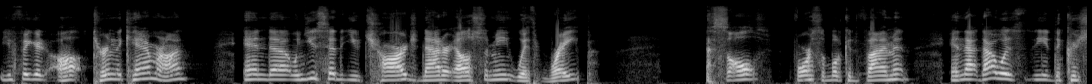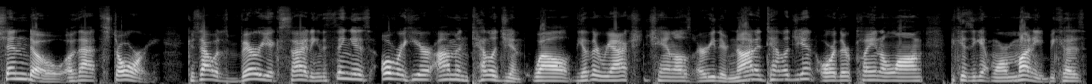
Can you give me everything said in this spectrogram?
you figured, I'll turn the camera on. And uh, when you said that you charged Nader Elshamy with rape, assault, forcible confinement, and that that was the the crescendo of that story because that was very exciting. The thing is, over here I'm intelligent, while the other reaction channels are either not intelligent or they're playing along because they get more money. Because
